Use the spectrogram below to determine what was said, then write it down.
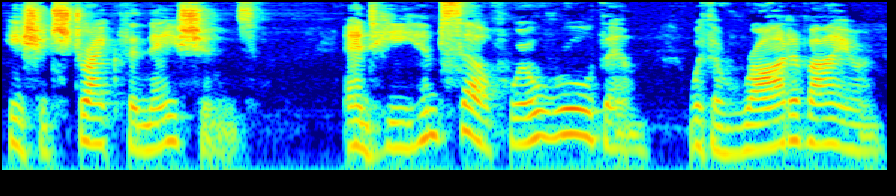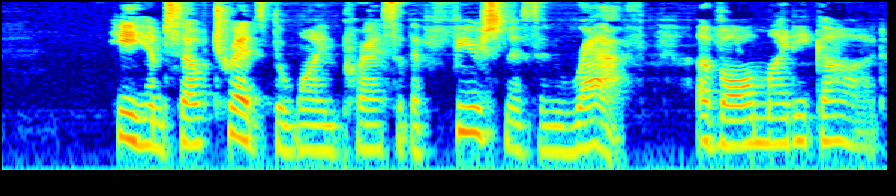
he should strike the nations, and he himself will rule them with a rod of iron. He himself treads the winepress of the fierceness and wrath of Almighty God.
